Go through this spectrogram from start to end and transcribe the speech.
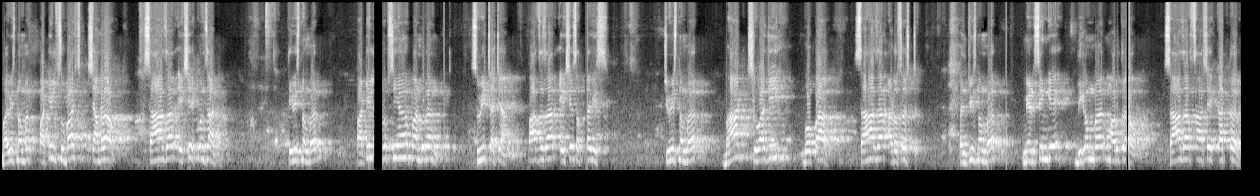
बावीस नंबर पाटील सुभाष शामराव सहा हजार एकशे एकोणसाठ. तेवीस नंबर पाटील सिंह पांडुरंग सुविचाच्या चाचा पाच हजार एकशे सत्तावीस. चोवीस नंबर भाट शिवाजी गोपाळ सहा हजार अडुसष्ट. पंचवीस नंबर मेडसिंगे दिगंबर मारुतराव सहा हजार सहाशे एकाहत्तर.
